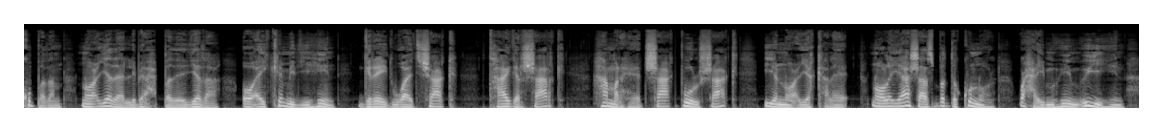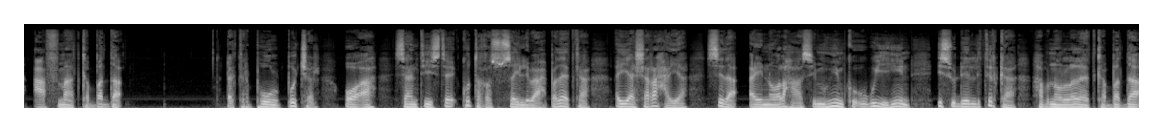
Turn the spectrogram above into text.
ku badan noocyada libaaxbadeedyada oo ay ka mid yihiin great white shark tiger shark hamerhead shark bull shark iyo noocyo kale. Noolayaashaas badda ku nool waxay muhiim u yihiin caafimaadka badda. Dor paul butcher oo ah saantiiste ku takhasusay libaaxbadeedka ayaa sharaxaya sida ay noolahaasi muhiimka ugu yihiin isu dheelitirka habnooladeedka badda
